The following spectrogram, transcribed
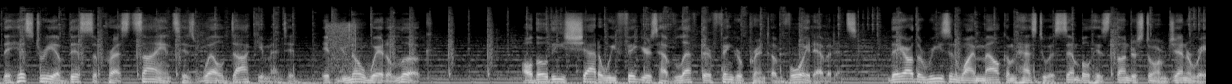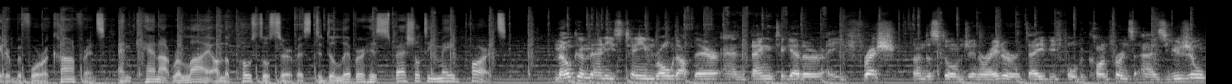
the history of this suppressed science is well documented if you know where to look. Although these shadowy figures have left their fingerprint of void evidence, they are the reason why Malcolm has to assemble his thunderstorm generator before a conference and cannot rely on the Postal Service to deliver his specialty-made parts. Malcolm and his team rolled up there and banged together a fresh thunderstorm generator a day before the conference as usual.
